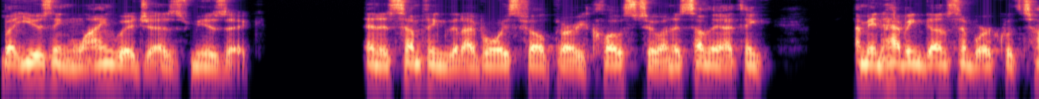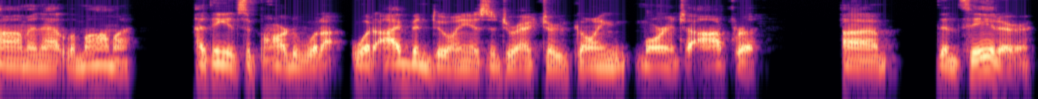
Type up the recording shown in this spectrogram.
but using language as music. And it's something that I've always felt very close to. And it's something I think, I mean, having done some work with Tom and at La Mama, I think it's a part of what I, what I've been doing as a director, going more into opera um, than theater,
